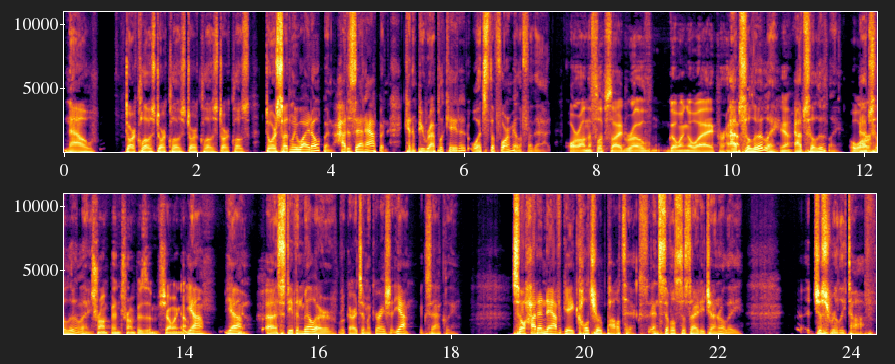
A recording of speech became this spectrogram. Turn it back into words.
Now, door closed, door closed, door closed, door closed, door suddenly wide open. How does that happen? Can it be replicated? What's the formula for that? Or on the flip side, Roe going away, perhaps. Absolutely. Yeah. Absolutely. Or Absolutely. Trump and Trumpism showing up. Yeah. Yeah. Yeah. Uh, Stephen Miller regards immigration. Yeah, exactly. So, how to navigate culture, politics, and civil society generally, just really tough.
